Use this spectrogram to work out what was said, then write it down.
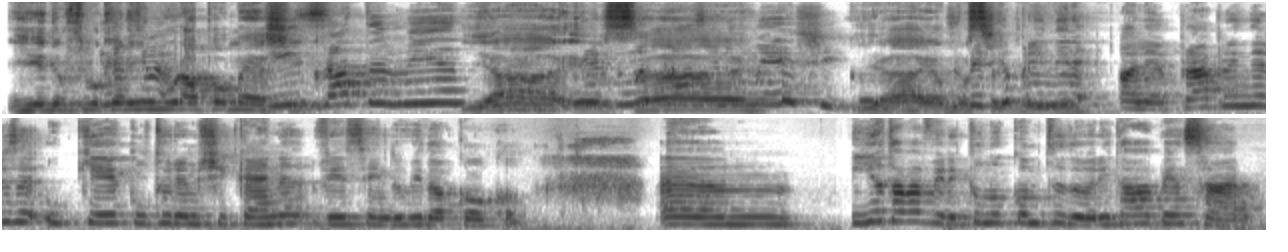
E ainda por cima quero ir morar para o México. Exatamente! Yeah, Tu eu tens uma casa no México. Yeah, é tu tens que aprender. Olha, para aprenderes o que é a cultura mexicana, vê sem dúvida o Coco. Um, e eu estava a ver aquilo no computador e estava a pensar:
